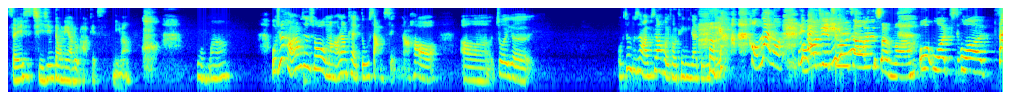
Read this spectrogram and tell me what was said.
谁起心动念要录 Podcast？你吗？我吗？我觉得好像是说我们好像可以 do something，然后呃做一个。我真不知道，不是要回头听一下第一集，好烂哦！我忘记初衷是什么。我我我当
